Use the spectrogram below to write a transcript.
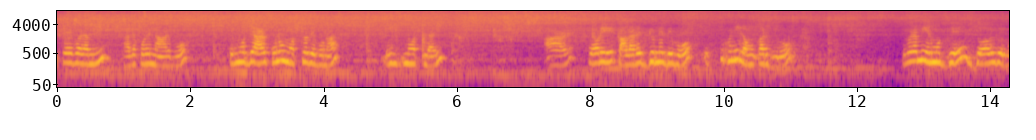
এটা এবার আমি ভালো করে নাড়বো। এর মধ্যে আর কোনো মশলা দেব না, এই মশলাই। আর পরে কালারের জন্য দেব একটুখানি লঙ্কার গুঁড়ো। এবার আমি এর মধ্যে জল দেব।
